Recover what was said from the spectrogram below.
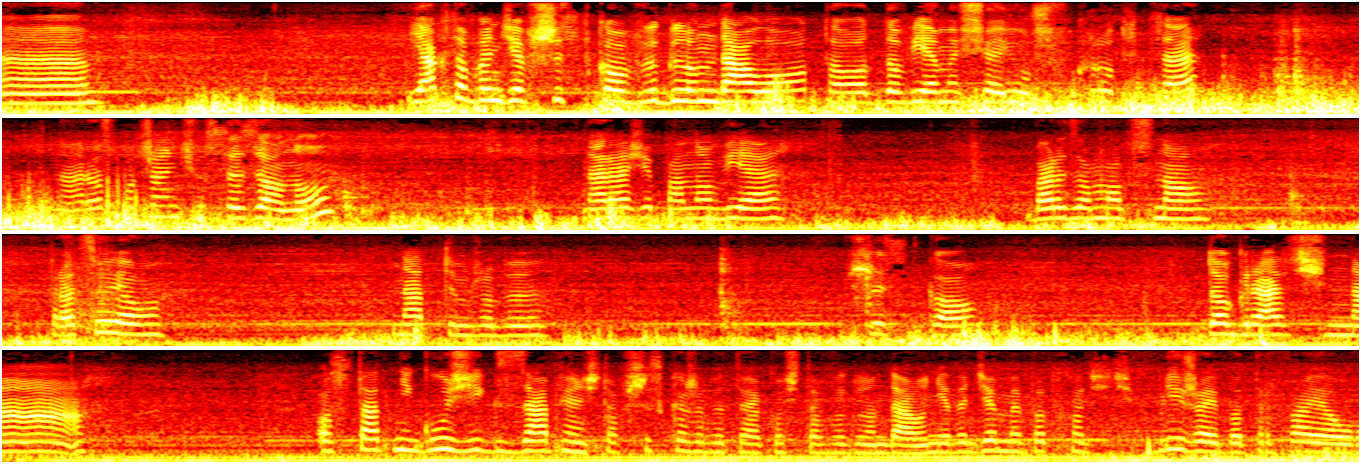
E, jak to będzie wszystko wyglądało, to dowiemy się już wkrótce na rozpoczęciu sezonu. Na razie panowie bardzo mocno pracują nad tym, żeby wszystko dograć na ostatni guzik, zapiąć to wszystko, żeby to jakoś to wyglądało. Nie będziemy podchodzić bliżej, bo trwają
